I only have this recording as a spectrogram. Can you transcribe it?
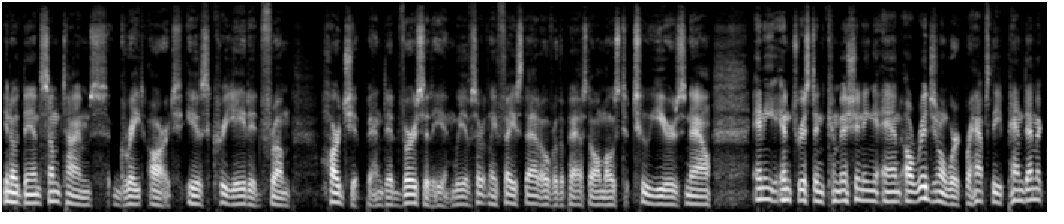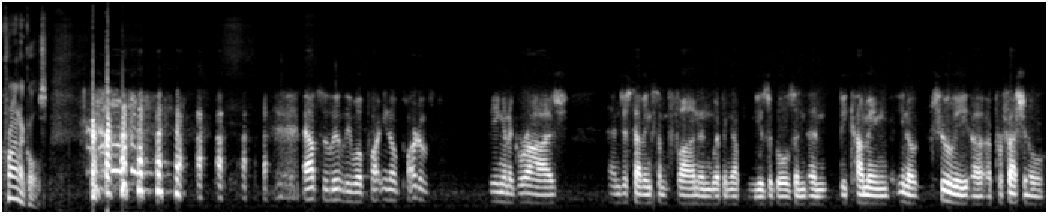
You know, Dan, sometimes great art is created from hardship and adversity, and we have certainly faced that over the past almost two years now. Any interest in commissioning an original work, perhaps the Pandemic Chronicles? Absolutely. Well, part you know part of being in a garage and just having some fun and whipping up musicals and, and becoming you know truly a, a professional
